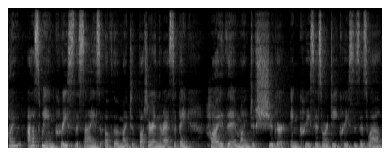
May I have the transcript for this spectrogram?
how, as we increase the size of the amount of butter in the recipe, how the amount of sugar increases or decreases as well.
